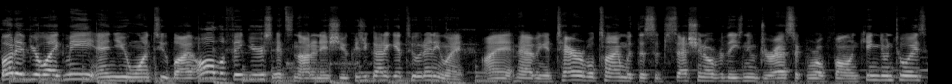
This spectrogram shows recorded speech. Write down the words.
But if you're like me and you want to buy all the figures, it's not an issue because you got to get to it anyway. I am having a terrible time with this obsession over these new Jurassic World Fallen Kingdom toys.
